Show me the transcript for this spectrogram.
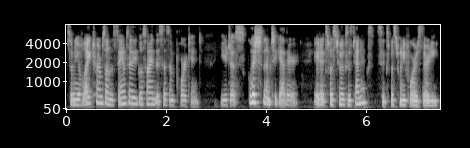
So when you have like terms on the same side of the equal sign, this is important. You just squish them together. 8x plus 2x is 10x, 6 plus 24 is 30.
